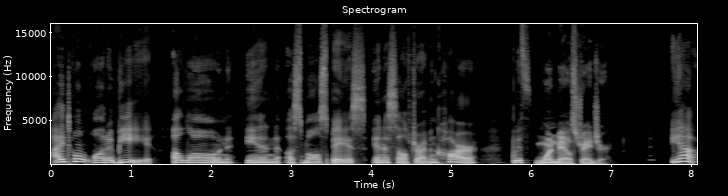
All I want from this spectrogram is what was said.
I don't want to be alone in a small space in a self driving car with, One male stranger yeah,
